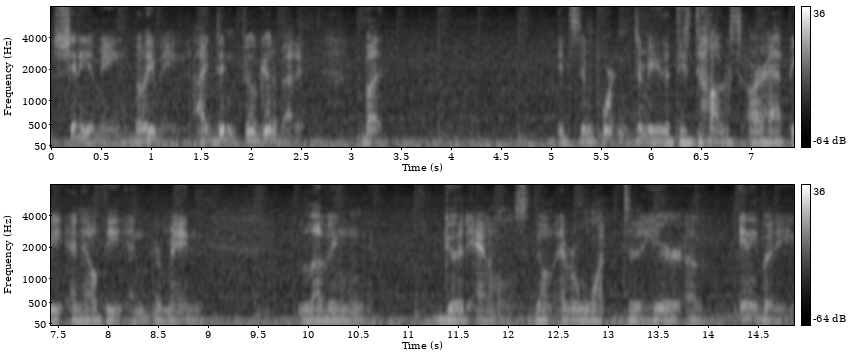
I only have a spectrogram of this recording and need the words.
shitty of me, believe me. I didn't feel good about it. But it's important to me that these dogs are happy and healthy and remain loving, good animals. Don't ever want to hear of anybody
